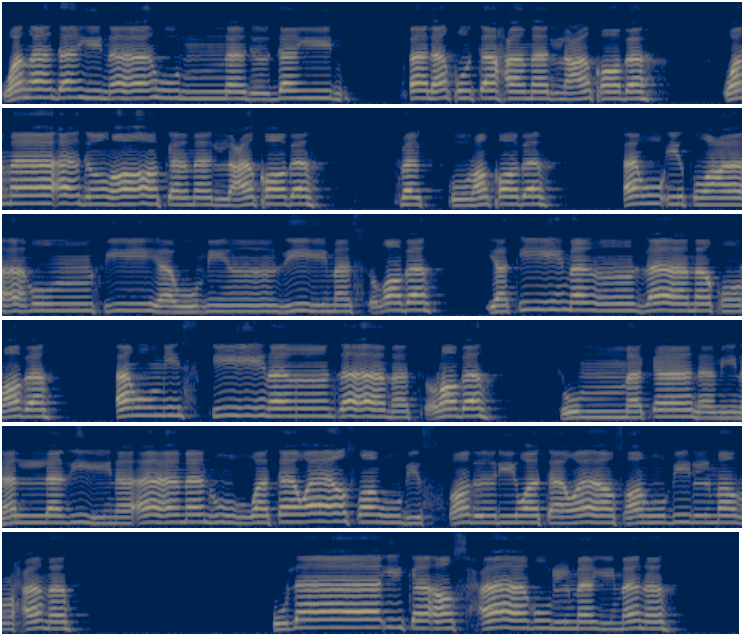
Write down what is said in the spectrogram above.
وهديناه النجدين فلأقتحم العقبة. وما أدراك ما العقبة؟ فك رقبة أو إطعام في يوم ذي مسغبة يتيما ذا مقربة. أو مسكينا ذا متربة ثم كان من الذين آمنوا وتواصوا بالصبر وتواصوا بالمرحمة أولئك أصحاب الميمنة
